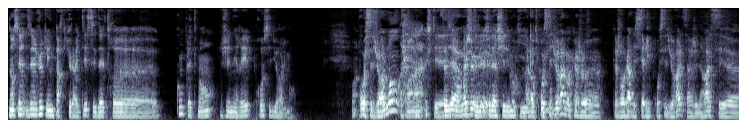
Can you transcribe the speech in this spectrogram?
Non, c'est un, c'est un jeu qui a une particularité, c'est d'être euh, complètement généré procéduralement. Procéduralement. Voilà, C'est-à-dire, moi, j'ai lâché les mots qui. Alors procédural, moi quand je quand je regarde des séries procédurales, c'est en général c'est euh,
